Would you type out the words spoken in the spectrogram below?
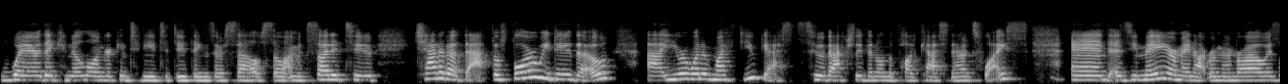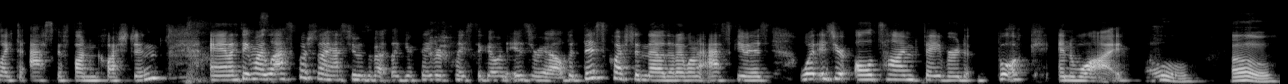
where they can no longer continue to do things themselves. So I'm excited to chat about that. Before we do, though, uh, you are one of my few guests who have actually been on the podcast now twice. And as you may or may not remember, I always like to ask a fun question. And I think my last question I asked you was about like your favorite place to go in Israel. But this question, though, that I want to ask you is what is your all time favorite book and why? Oh, oh,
